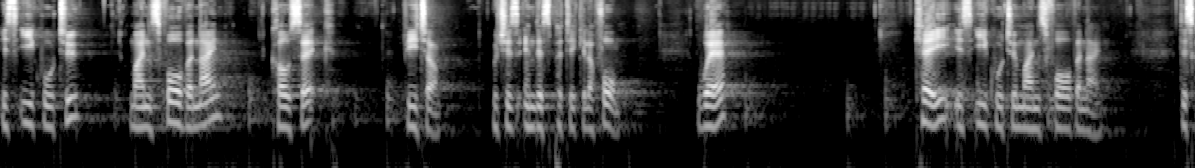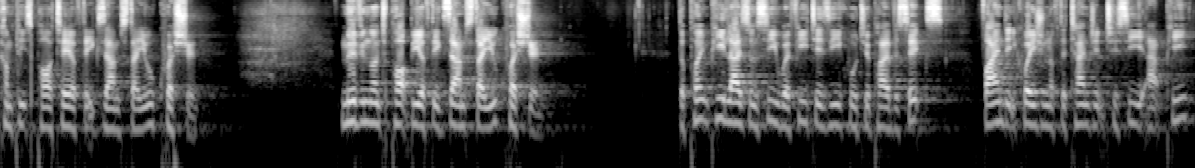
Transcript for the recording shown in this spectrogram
is equal to minus 4 over 9 cosec theta, which is in this particular form, where k is equal to minus 4 over 9. This completes part A of the exam style question. Moving on to part B of the exam style question. The point P lies on C where theta is equal to pi over 6. Find the equation of the tangent to C at P,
